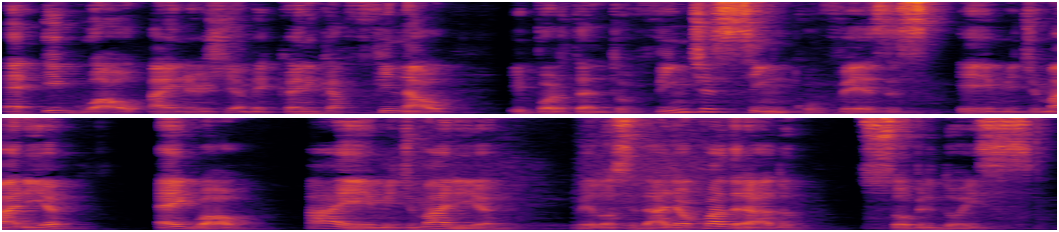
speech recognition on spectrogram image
é igual à energia mecânica final e, portanto, 25 vezes m de Maria é igual a m de Maria, velocidade ao quadrado, sobre 2.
